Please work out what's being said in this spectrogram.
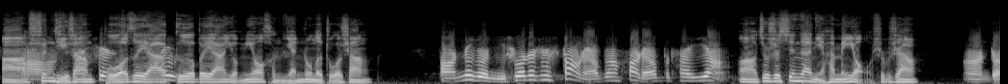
啊，哦身体上脖子呀、胳膊呀有没有很严重的灼伤？哦，那个你说的是放疗跟化疗不太一样，啊，就是现在你还没有，是不是啊？嗯，对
